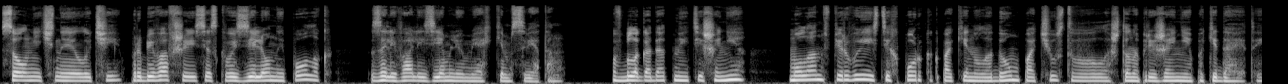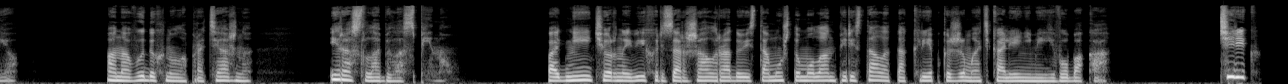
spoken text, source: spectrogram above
Солнечные лучи, пробивавшиеся сквозь зеленый полог, заливали землю мягким светом. В благодатной тишине Мулан впервые с тех пор, как покинула дом, почувствовала, что напряжение покидает ее. Она выдохнула протяжно и расслабила спину. Под ней черный вихрь заржал, радуясь тому, что Мулан перестала так крепко сжимать коленями его бока. «Чирик!»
